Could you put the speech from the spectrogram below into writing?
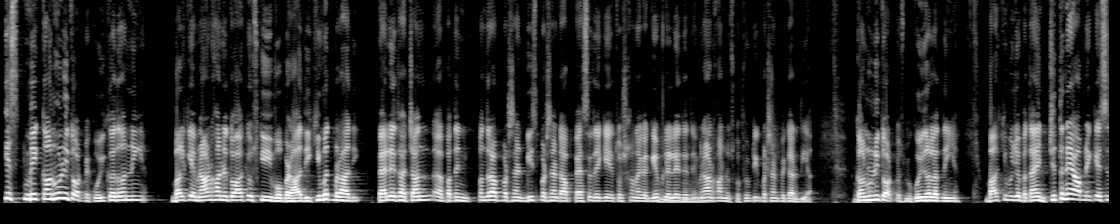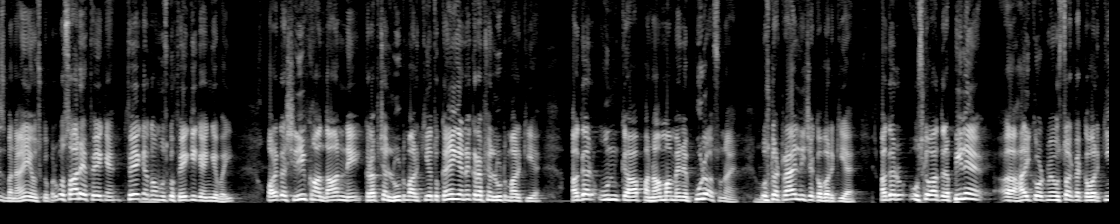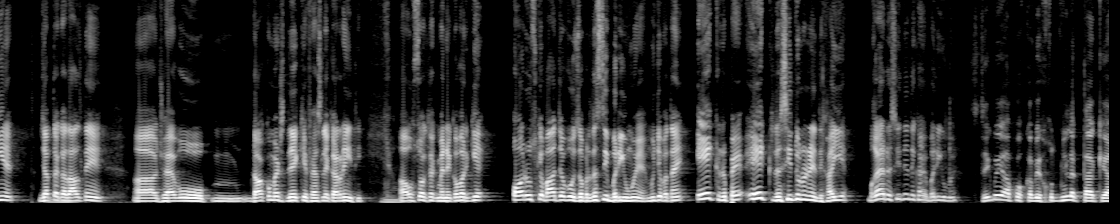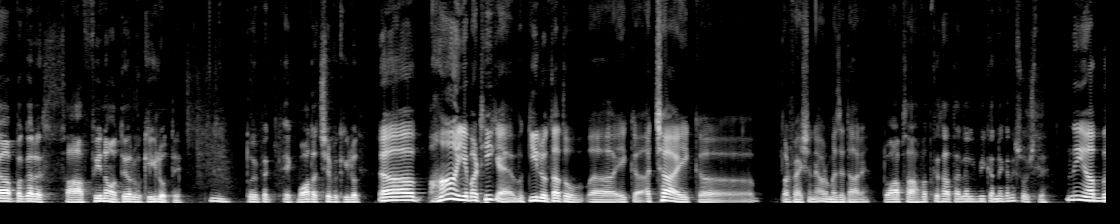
इसमें कानूनी तौर पे कोई कदम नहीं है बल्कि इमरान खान ने तो आके उसकी वो बढ़ा दी कीमत बढ़ा दी। पहले था चंद पता नहीं पंद्रह परसेंट बीस परसेंट आप पैसे देके तोशखाना का गिफ्ट ले लेते थे। इमरान खान ने उसको फिफ्टी परसेंट पे कर दिया। कानूनी तौर पे उसमें कोई गलत नहीं है। बाकी मुझे बताएँ जितने आपने केसेस बनाए हैं उसके ऊपर वो सारे फेक हैं। फेक हैं तो हम उसको फेक ही कहेंगे भाई। और अगर शरीफ खानदान ने करप्शन लूट मार किया तो कहेंगे ना करप्शन लूट मार किया है। अगर उनका पनामा मैंने पूरा सुना है उसका ट्रायल नीचे कवर किया है। अगर उसके बाद अपीलें हाई कोर्ट में उस वक्त तक कवर किए हैं जब तक अदालतें जो है वो डॉक्यूमेंट्स देख के फैसले कर रही थी उस वक्त तक मैंने कवर किया। और उसके बाद जब वो ज़बरदस्ती बरी हुए हैं मुझे बताएँ एक रुपये एक रसीद उन्होंने दिखाई है बगैर रसीदें दिखाए बरी हुए हैं। सदीक भाई आपको कभी खुद नहीं लगता कि आप अगर सहाफ़ी ना होते और वकील होते? तो एक, एक बहुत अच्छे वकील होते। हाँ ये बात ठीक है वकील होता तो अ, एक अच्छा एक प्रोफेशन है और मज़ेदार है। तो आप सहाफ़त के साथ एल करने का नहीं सोचते? नहीं अब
